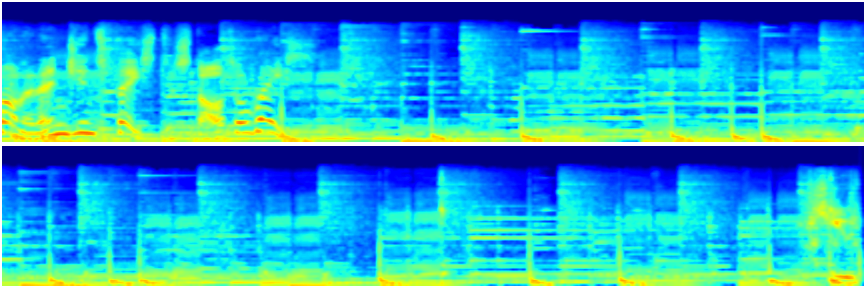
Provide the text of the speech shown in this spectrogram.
slap on an engine's face to start a race. Shoot.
